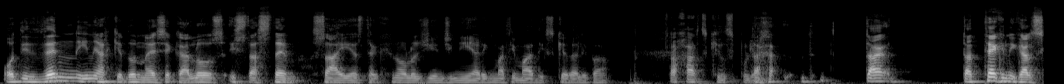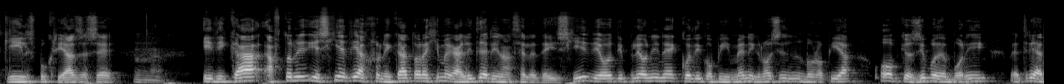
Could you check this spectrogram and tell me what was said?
ότι δεν είναι αρκετό να είσαι καλός στα STEM, Science, Technology, Engineering, Mathematics κτλ. Τα hard skills που Τα, λέμε. χα- τα, τα technical skills που χρειάζεσαι Ναι. Ειδικά αυτό ισχύει διαχρονικά, τώρα έχει μεγαλύτερη αν θέλετε ισχύ, διότι πλέον είναι κωδικοποιημένη γνώση την οποία οποιοδήποτε μπορεί με 3,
